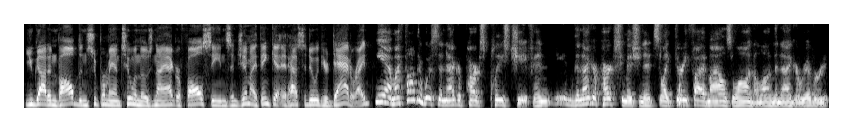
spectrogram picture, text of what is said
you got involved in Superman 2 and those Niagara Falls scenes. And Jim, I think it has to do with your dad, right? Yeah, my father was the Niagara Parks police chief, and the Niagara Parks Commission. It's like 35 miles long along the Niagara River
